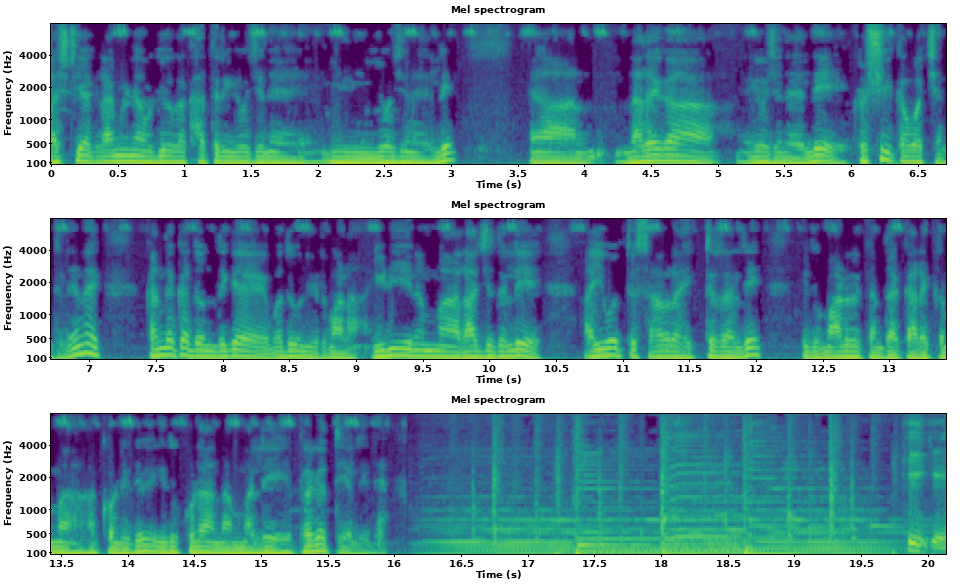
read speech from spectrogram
ರಾಷ್ಟ್ರೀಯ ಗ್ರಾಮೀಣ ಉದ್ಯೋಗ ಖಾತರಿ ಯೋಜನೆ ಈ ಯೋಜನೆಯಲ್ಲಿ ನರೇಗಾ ಯೋಜನೆಯಲ್ಲಿ ಕೃಷಿ ಕವಚ್ ಅಂತೇಳಿ ಅಂದರೆ ಕಂದಕದೊಂದಿಗೆ ವಧು ನಿರ್ಮಾಣ. ಇಡೀ ನಮ್ಮ ರಾಜ್ಯದಲ್ಲಿ ಐವತ್ತು ಸಾವಿರ ಹೆಕ್ಟೇರಲ್ಲಿ ಇದು ಮಾಡಬೇಕಂತ ಕಾರ್ಯಕ್ರಮ ಹಾಕ್ಕೊಂಡಿದ್ದೀವಿ ಇದು ಕೂಡ ನಮ್ಮಲ್ಲಿ ಪ್ರಗತಿಯಲ್ಲಿದೆ. ಹೀಗೆ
